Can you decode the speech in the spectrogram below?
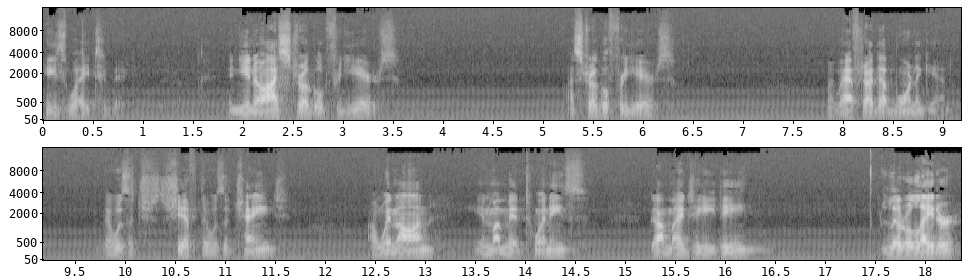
He's way too big. And you know, I struggled for years. I struggled for years. But after I got born again, there was a shift, there was a change. I went on in my mid 20s, got my GED. A little later,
